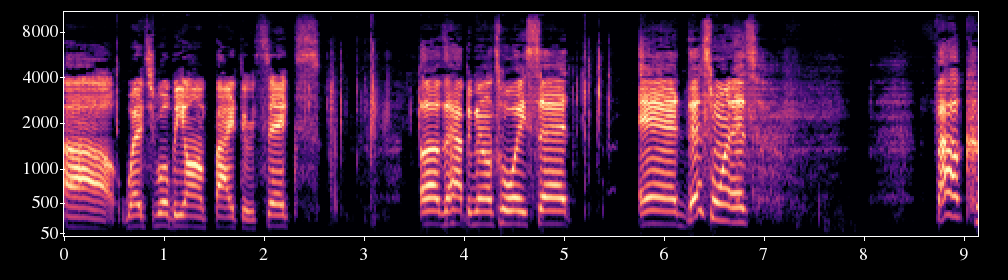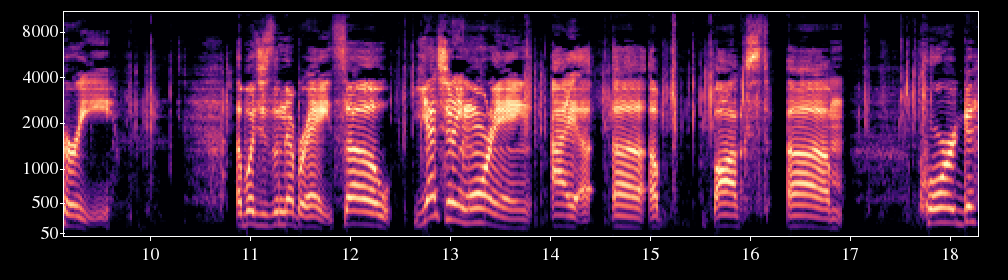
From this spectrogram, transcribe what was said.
Uh, which will be on 5 through 6 of the Happy Meal toy set. And this one is Valkyrie, which is the number eight. So yesterday morning, I uh, uh boxed um Korg,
